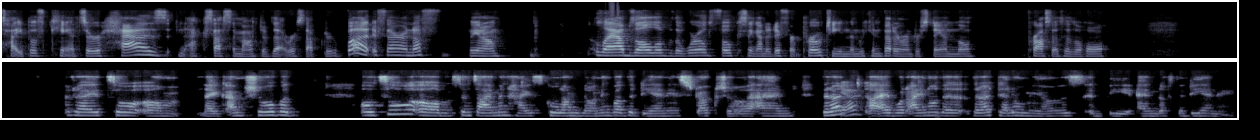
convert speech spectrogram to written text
type of cancer has an excess amount of that receptor. But if there are enough, you know, labs all over the world focusing on a different protein, then we can better understand the process as a whole. Right. So, um, like I'm sure, but also um, since I'm in high school, I'm learning about the DNA structure, and there are yeah. I what I know that there are telomeres at the end of the DNA.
